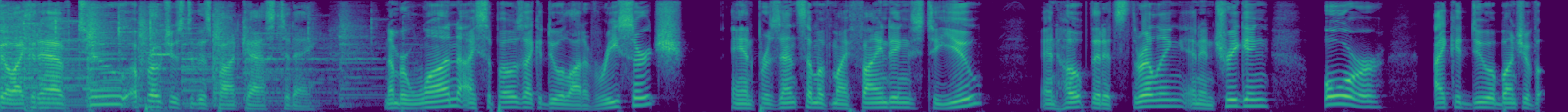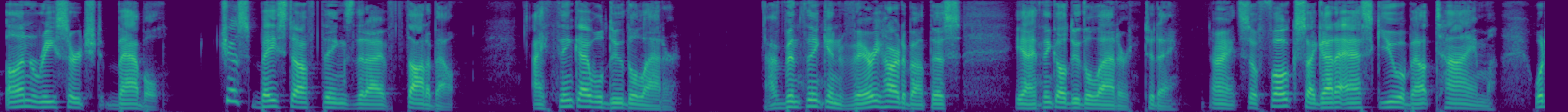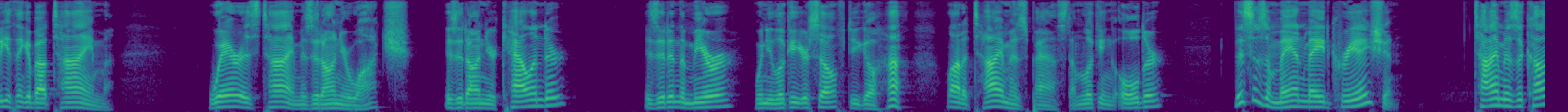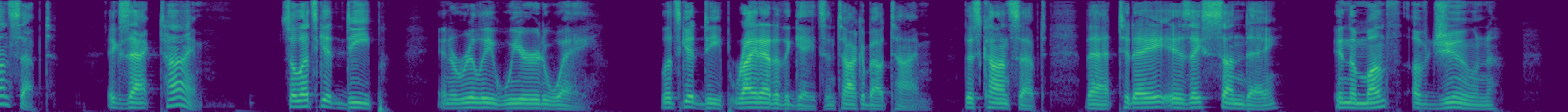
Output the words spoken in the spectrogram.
here we go. I could have two approaches to this podcast today. Number one, I suppose I could do a lot of research and present some of my findings to you and hope that it's thrilling and intriguing, or I could do a bunch of unresearched babble just based off things that I've thought about. I think I will do the latter. I've been thinking very hard about this. Yeah, I think I'll do the latter today. All right, so folks, I got to ask you about time. What do you think about time? Where is time? Is it on your watch? Is it on your calendar? Is it in the mirror when you look at yourself? Do you go, huh, a lot of time has passed. I'm looking older? This is a man made creation. Time is a concept, exact time. So let's get deep in a really weird way. Let's get deep right out of the gates and talk about time. This concept that today is a Sunday in the month of June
